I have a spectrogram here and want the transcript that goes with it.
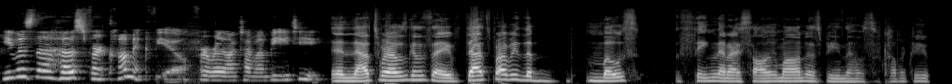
He was the host for Comic View for a really long time on BET. And that's what I was gonna say. That's probably the most thing that I saw him on as being the host of Comic View.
